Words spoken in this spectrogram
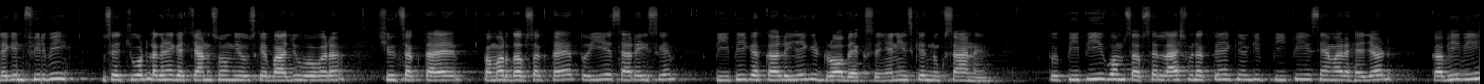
लेकिन फिर भी उसे चोट लगने के चांस होंगे, उसके बाजू वगैरह छिल सकता है, कमर दब सकता है तो ये सारे इसके पीपी का कह लीजिए कि ड्रॉबैक्स है, यानी इसके नुकसान हैं। तो पीपी को हम सबसे लास्ट में रखते हैं, क्योंकि पीपी से हमारा हेजर्ड कभी भी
